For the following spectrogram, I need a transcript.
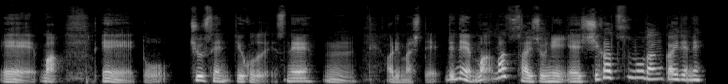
えー、まあ、えっ、ー、と、抽選ということでですね、うん、ありまして。でね、ま、まず最初に、え4月の段階でね、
